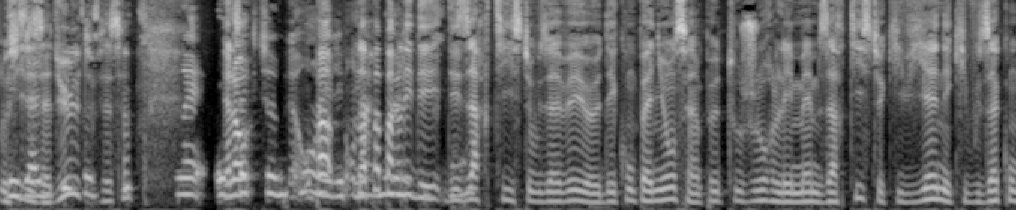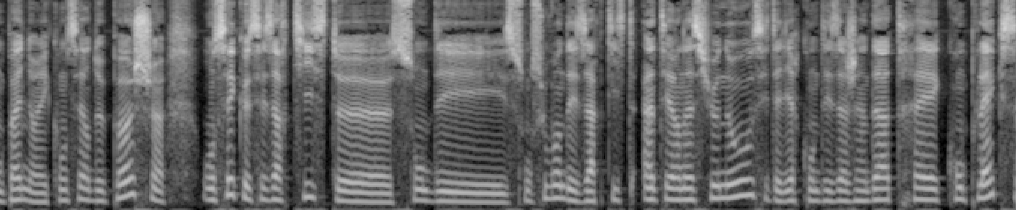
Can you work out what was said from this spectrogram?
aussi des adultes, c'est ça. Ouais, Alors, on n'a pas parlé des, des, artistes. Vous avez euh, des compagnons, c'est un peu toujours les mêmes artistes qui viennent et qui vous accompagnent dans les concerts de poche. On sait que ces artistes euh, sont des sont souvent des artistes internationaux, c'est-à-dire qui ont des agendas très complexes.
